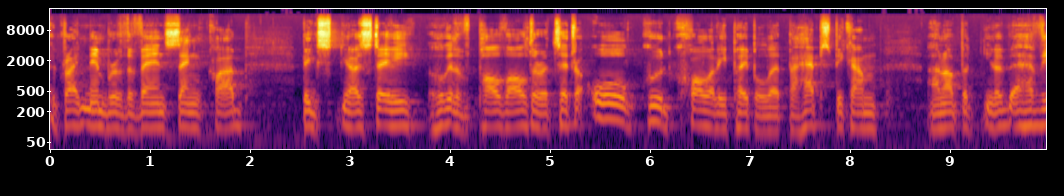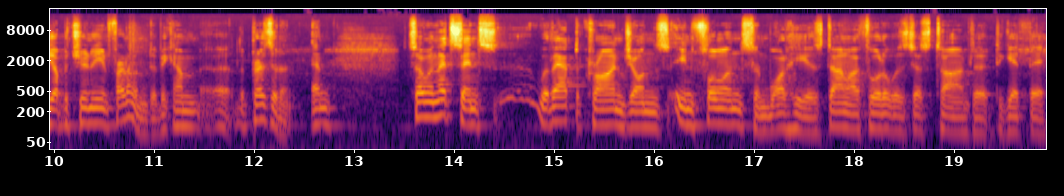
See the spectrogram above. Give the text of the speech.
a great member of the Van Sang Club, big you know Stevie Hooker, the pole vaulter, etc. All good quality people that perhaps become an opp- you know have the opportunity in front of them to become uh, the president. And so, in that sense. Without decrying John's influence and what he has done, I thought it was just time to, to get there.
